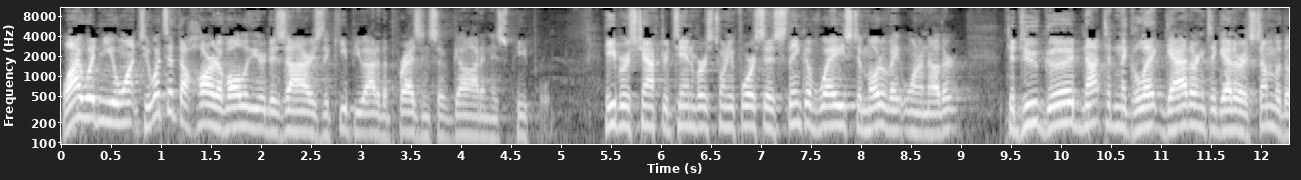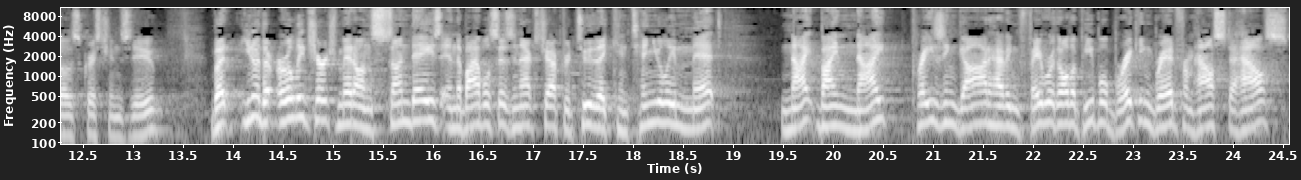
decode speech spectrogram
Why wouldn't you want to? What's at the heart of all of your desires to keep you out of the presence of God and His people? Hebrews chapter 10 verse 24 says, think of ways to motivate one another, to do good, not to neglect gathering together as some of those Christians do. But, you know, the early church met on Sundays, and the Bible says in Acts chapter 2 they continually met night by night praising God, having favor with all the people, breaking bread from house to house,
